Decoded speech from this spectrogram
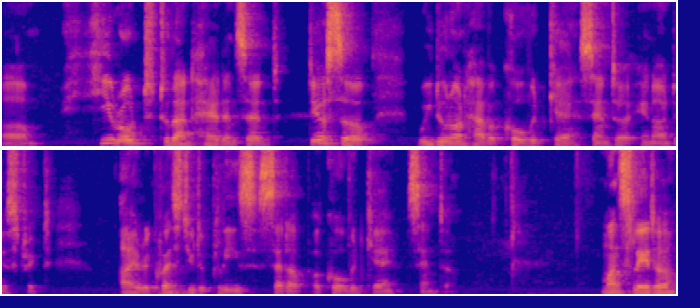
Um, he wrote to that head and said, Dear sir, we do not have a COVID care center in our district. I request you to please set up a COVID care center. Months later,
